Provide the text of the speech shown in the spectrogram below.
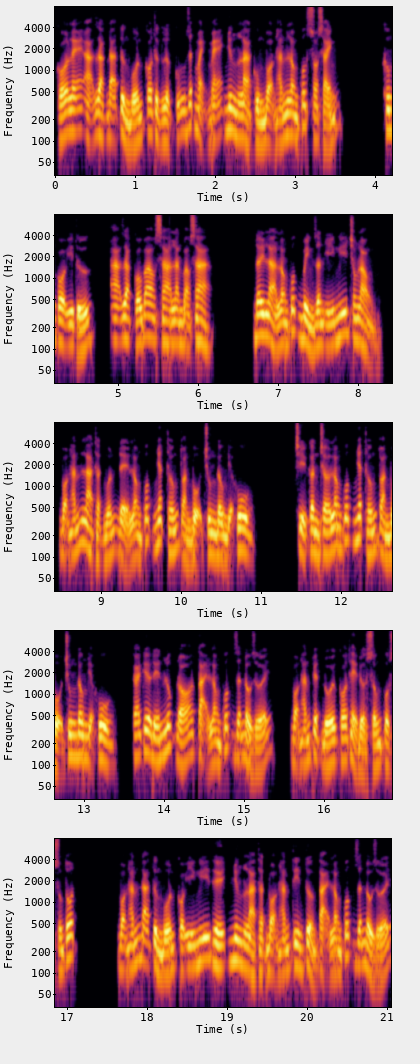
có lẽ ạ giặc đã từng vốn có thực lực cũng rất mạnh mẽ nhưng là cùng bọn hắn long quốc so sánh. Không có ý tứ ạ dạ giác có bao xa lăn bao xa? Đây là long quốc bình dân ý nghĩ trong lòng, bọn hắn là thật muốn để long quốc nhất thống toàn bộ trung đông địa khu. Chỉ cần chờ long quốc nhất thống toàn bộ trung đông địa khu, cái kia đến lúc đó tại long quốc dẫn đầu dưới, bọn hắn tuyệt đối có thể được sống cuộc sống tốt. Bọn hắn đã từng muốn có ý nghĩ thế, nhưng là thật bọn hắn tin tưởng tại long quốc dẫn đầu dưới,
